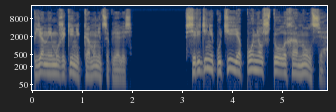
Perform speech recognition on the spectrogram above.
пьяные мужики ни к кому не цеплялись. В середине пути я понял, что лоханулся.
